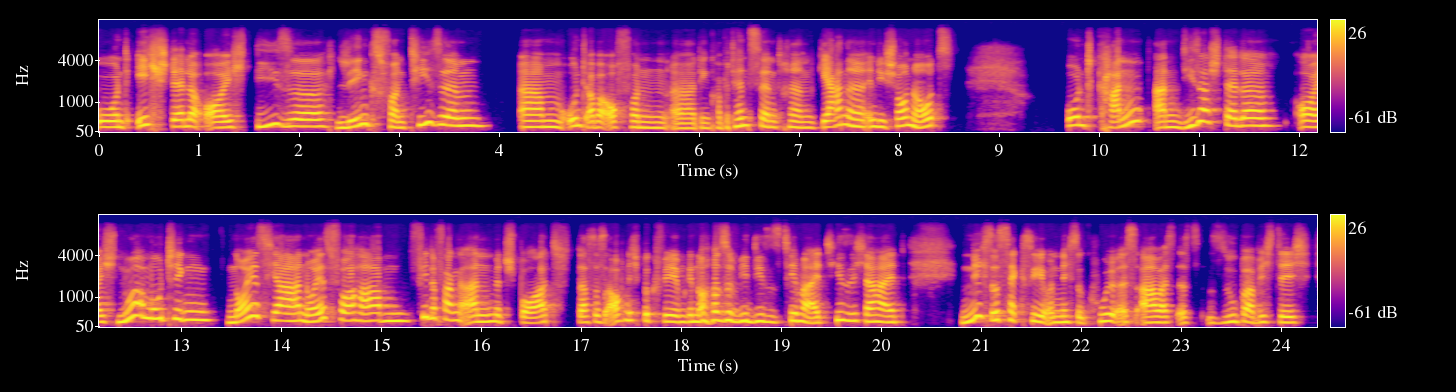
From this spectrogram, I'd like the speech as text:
Und ich stelle euch diese Links von TISIM ähm, und aber auch von äh, den Kompetenzzentren gerne in die Show Notes und kann an dieser Stelle euch nur ermutigen, neues Jahr, neues Vorhaben. Viele fangen an mit Sport. Das ist auch nicht bequem, genauso wie dieses Thema IT-Sicherheit nicht so sexy und nicht so cool ist, aber es ist super wichtig.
